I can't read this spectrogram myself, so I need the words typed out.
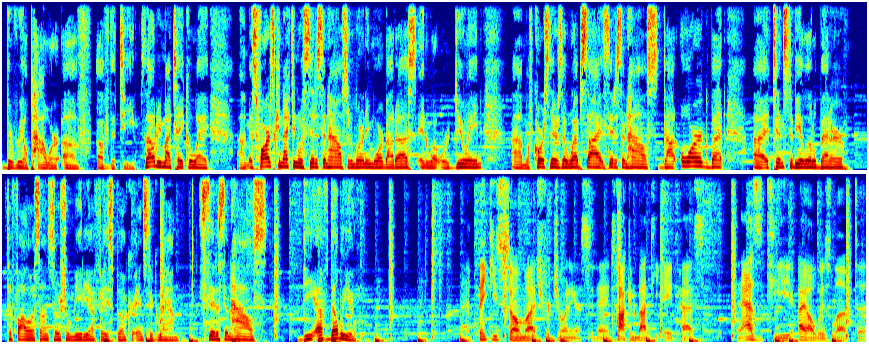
the real power of of the team. So that would be my takeaway. Um, as far as connecting with Citizen House or learning more about us and what we're doing, um, of course, there's a website, citizenhouse.org, but uh, it tends to be a little better to follow us on social media, Facebook or Instagram, Citizen House DFW. thank you so much for joining us today and talking about the APEST. And as a T, I always love to,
